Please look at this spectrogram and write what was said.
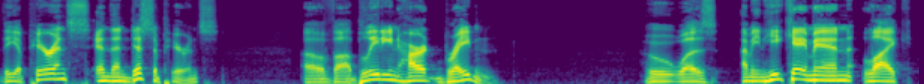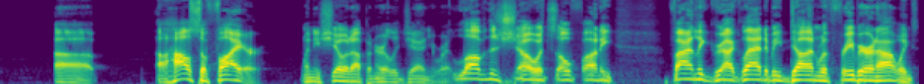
the appearance and then disappearance of uh, Bleeding Heart Braden, who was, I mean, he came in like uh, a house of fire when he showed up in early January. Love the show. It's so funny. Finally, glad to be done with Free Beer and Hot Wings.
